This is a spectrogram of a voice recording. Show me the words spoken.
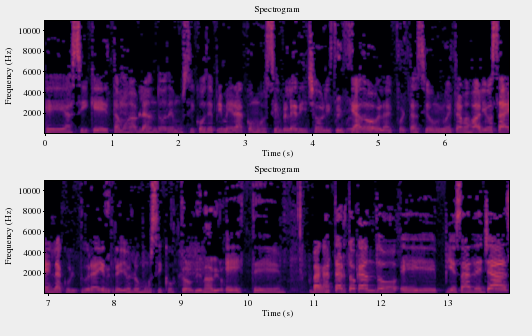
Eh, así que estamos hablando de músicos de primera, como siempre le he dicho, licenciado, la exportación nuestra más valiosa es la cultura y entre ellos los músicos. Extraordinario. Este, van a estar tocando eh, piezas de jazz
